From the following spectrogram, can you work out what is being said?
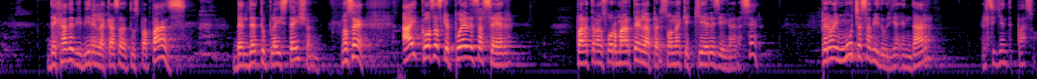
Deja de vivir en la casa de tus papás. Vende tu PlayStation. No sé, hay cosas que puedes hacer para transformarte en la persona que quieres llegar a ser. Pero hay mucha sabiduría en dar el siguiente paso.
